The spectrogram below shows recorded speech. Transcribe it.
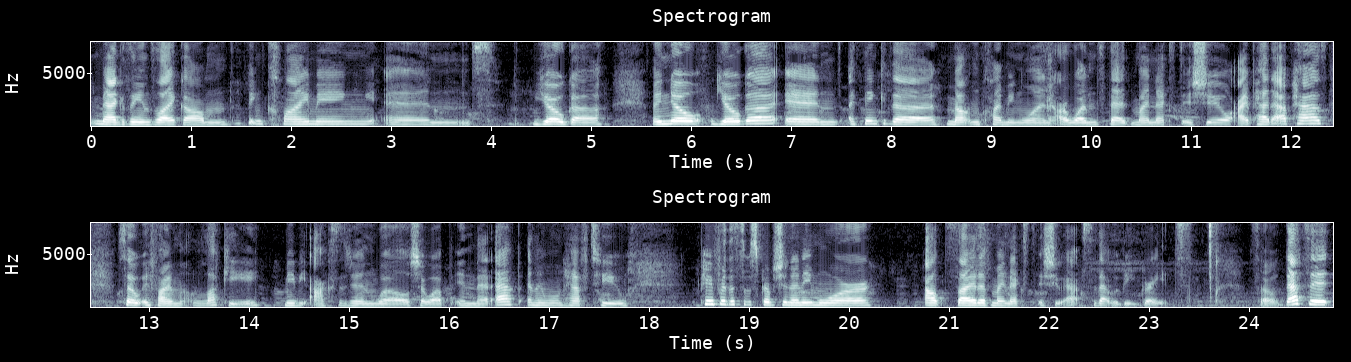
magazines like um, I think climbing and yoga I know yoga and I think the mountain climbing one are ones that my next issue iPad app has. So if I'm lucky, maybe Oxygen will show up in that app and I won't have to pay for the subscription anymore outside of my next issue app. So that would be great. So that's it.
